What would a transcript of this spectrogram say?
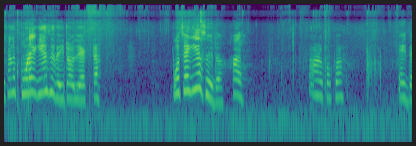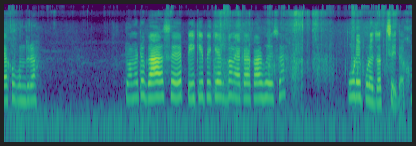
এখানে পড়ে গিয়েছে রে এইটা ওই যে একটা। পচে গিয়েছে এটা? হাই আর কপা এই দেখো বন্ধুরা। টমেটো গাছে পেকে পেকে একদম একাকার হয়েছে। পড়ে পড়ে যাচ্ছে, এই দেখো।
